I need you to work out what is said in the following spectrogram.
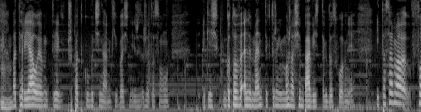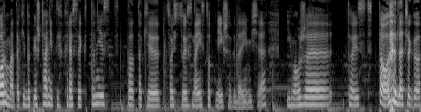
mhm. materiałem, tak jak w przypadku wycinanki właśnie, że, że to są jakieś gotowe elementy, którymi można się bawić tak dosłownie. I ta sama forma, takie dopieszczanie tych kresek, to nie jest to takie coś, co jest najistotniejsze, wydaje mi się. I może to jest to, dlaczego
